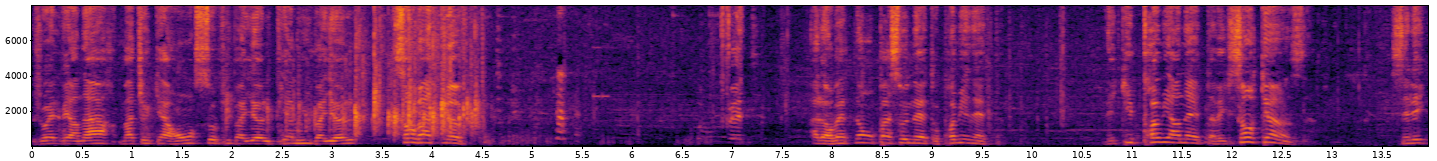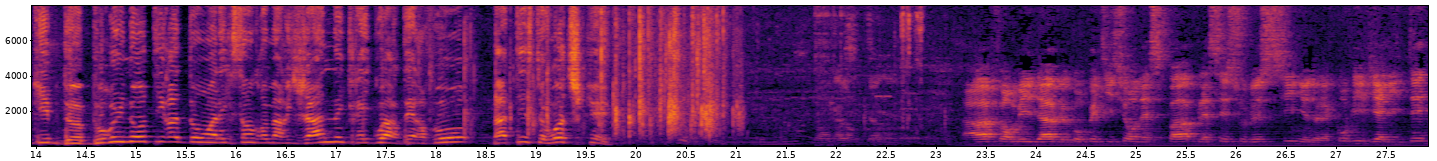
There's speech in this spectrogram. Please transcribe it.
Joël Bernard, Mathieu Caron, Sophie Bayeul, Pierre-Louis Bayeul, 129. Alors maintenant, on passe au net, au premier net. L'équipe première net avec 115. C'est l'équipe de Bruno Tiradon, Alexandre Marie-Jeanne, Grégoire Dervaux, Baptiste Watchke. Ah, formidable compétition, n'est-ce pas, placée sous le signe de la convivialité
